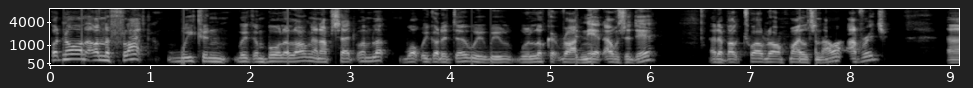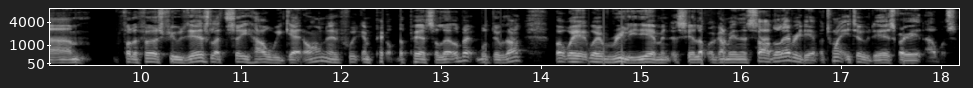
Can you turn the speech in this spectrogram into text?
but no, on, the flat, we can we can bowl along. And I've said to him, look, what we got to do, we, we we'll look at riding eight hours a day at about 12 and a half miles an hour average. Um, for the first few days, let's see how we get on. And if we can pick up the pace a little bit, we'll do that. But we're, we're really aiming to say, look, we're going to be in the saddle every day for 22 days for eight hours.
